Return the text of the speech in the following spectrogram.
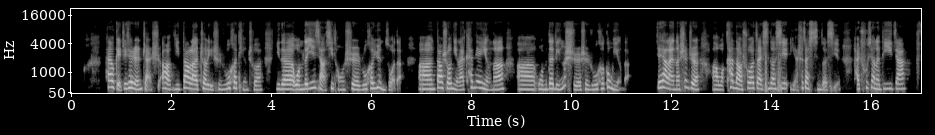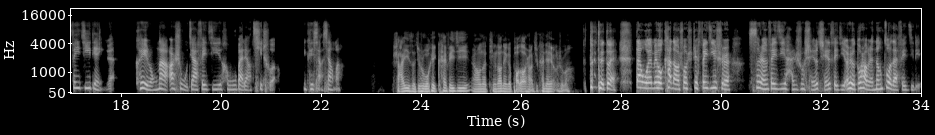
他要给这些人展示啊，你到了这里是如何停车，你的我们的音响系统是如何运作的啊？到时候你来看电影呢啊，我们的零食是如何供应的？接下来呢，甚至啊，我看到说在新泽西也是在新泽西，还出现了第一家飞机电影院，可以容纳二十五架飞机和五百辆汽车，你可以想象吗？啥意思？就是我可以开飞机，然后呢停到那个跑道上去看电影是吗？对对对，但我也没有看到说是这飞机是私人飞机还是说谁的谁的飞机，而有多少人能坐在飞机里？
